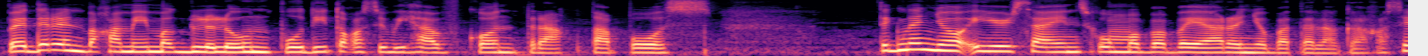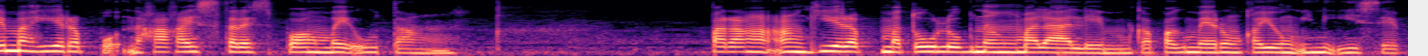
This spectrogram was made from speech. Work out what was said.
Pwede rin baka may maglo-loan po dito kasi we have contract tapos tignan nyo air signs kung mababayaran nyo ba talaga kasi mahirap po, nakaka-stress po ang may utang. Parang ang hirap matulog ng malalim kapag meron kayong iniisip.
